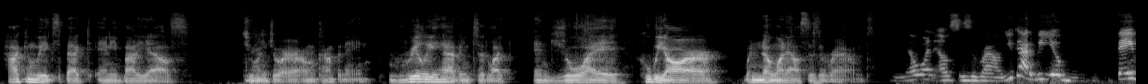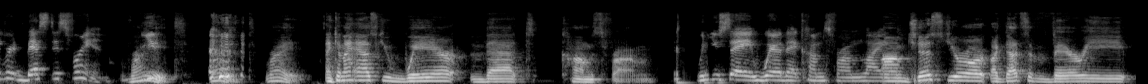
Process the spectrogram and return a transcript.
how can we expect anybody else to right. enjoy our own company? Really having to like enjoy who we are when no one else is around. No one else is around. You got to be your favorite, bestest friend. Right. right. Right. And can I ask you where that comes from? When you say where that comes from, like um just your like that's a very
